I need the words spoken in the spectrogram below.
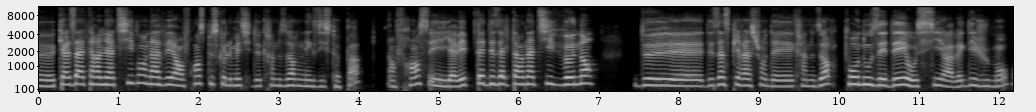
euh, quelles alternatives on avait en France, puisque le métier de Kramzorg n'existe pas en France, et il y avait peut-être des alternatives venant de, des inspirations des Kramzor pour nous aider aussi avec des jumeaux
